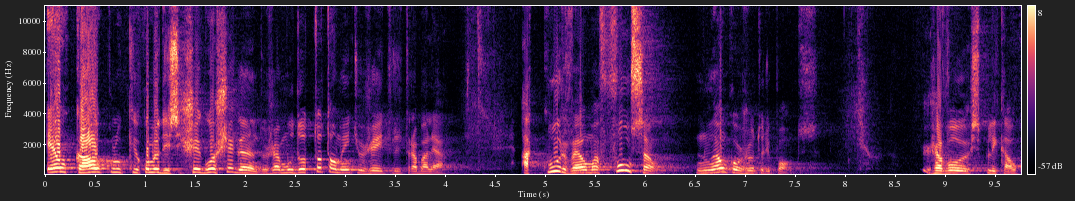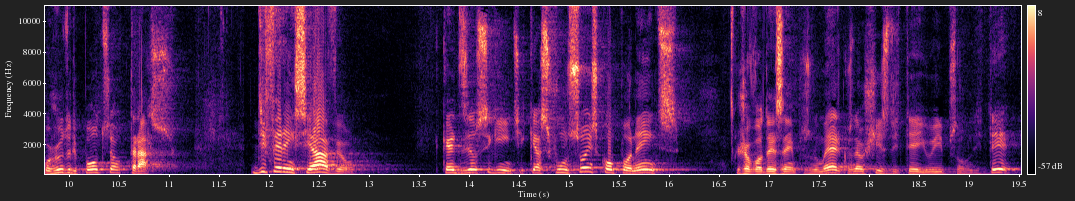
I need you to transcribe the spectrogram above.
é o cálculo que, como eu disse, chegou chegando, já mudou totalmente o jeito de trabalhar. A curva é uma função, não é um conjunto de pontos. Já vou explicar. O conjunto de pontos é o traço. Diferenciável quer dizer o seguinte, que as funções componentes, já vou dar exemplos numéricos, né, o x de t e o y de t,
